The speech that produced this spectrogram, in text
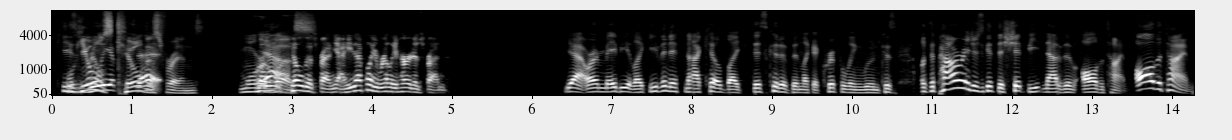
He's well, he really almost upset. killed his friend. More yeah, or less. killed his friend. Yeah, he definitely really hurt his friend. Yeah, or maybe like even if not killed, like this could have been like a crippling wound because like the Power Rangers get the shit beaten out of them all the time, all the time,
